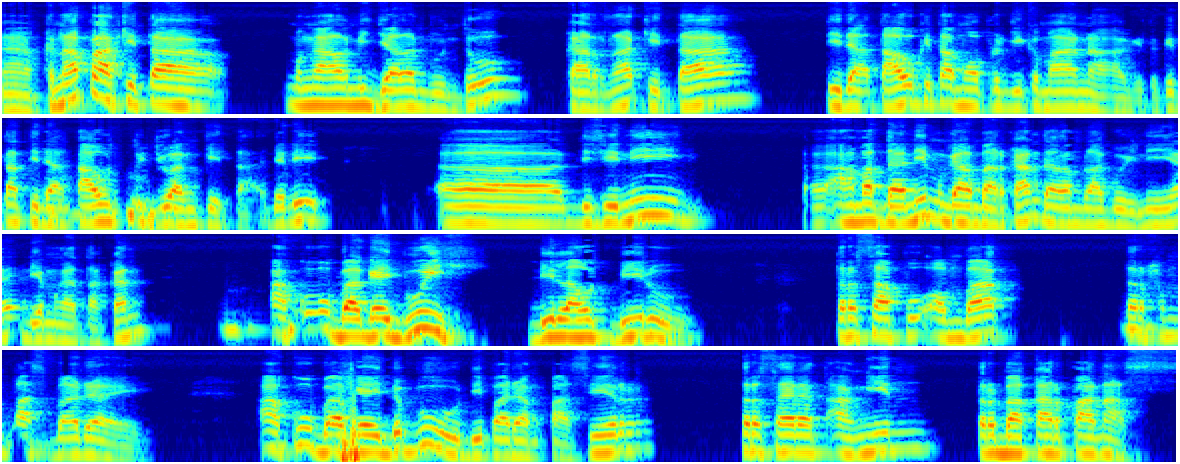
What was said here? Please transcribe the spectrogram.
Nah, kenapa kita mengalami jalan buntu? Karena kita tidak tahu kita mau pergi ke mana gitu. Kita tidak tahu tujuan kita. Jadi uh, di sini uh, Ahmad Dhani menggambarkan dalam lagu ini ya, dia mengatakan, aku bagai buih di laut biru, tersapu ombak, terhempas badai. Aku bagai debu di padang pasir, terseret angin, terbakar panas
